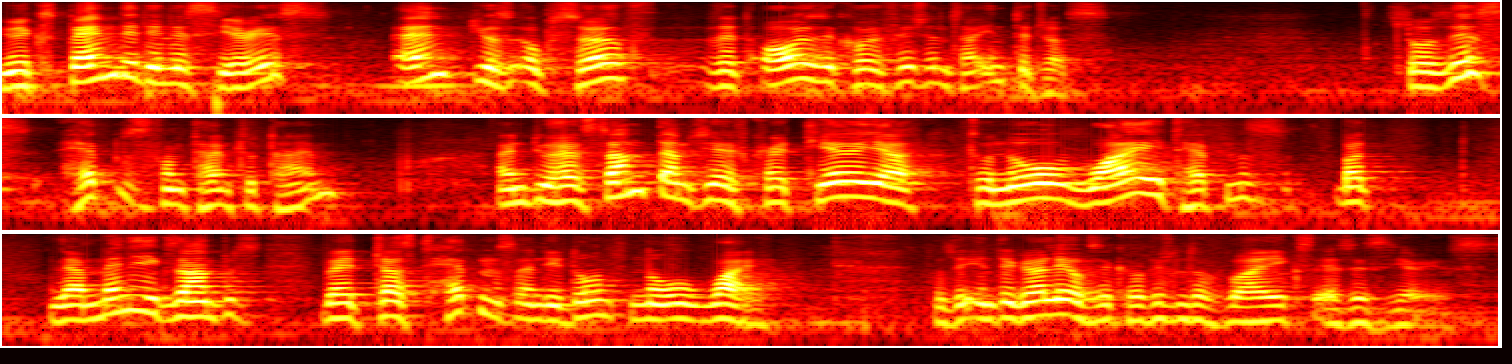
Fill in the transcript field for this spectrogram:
You expand it in a series, and you observe that all the coefficients are integers. So this happens from time to time. And you have sometimes you have criteria to know why it happens, but there are many examples where it just happens and you don't know why. So the integrality of the coefficient of yx as a series.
